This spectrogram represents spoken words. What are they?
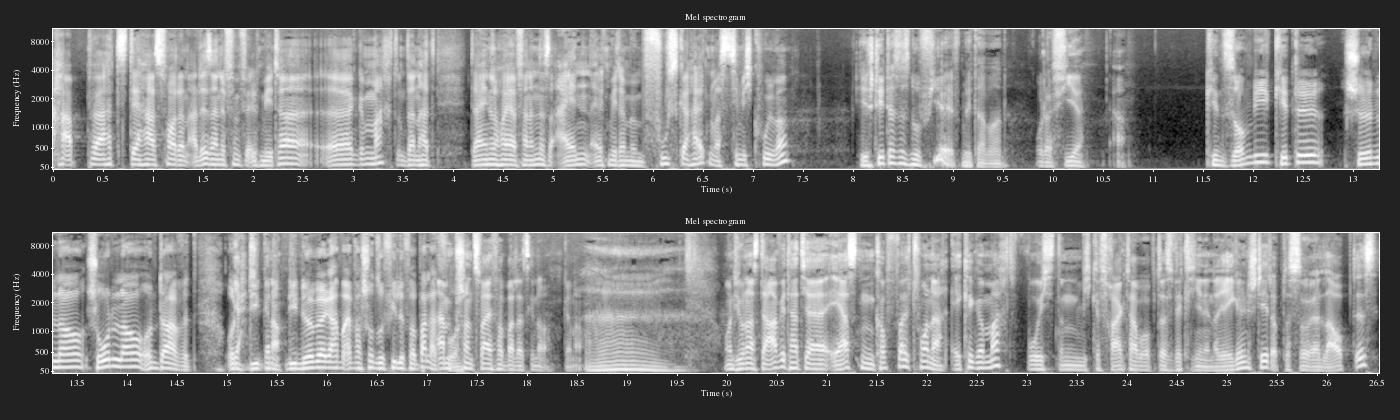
hab, hat der HSV dann alle seine fünf Elfmeter äh, gemacht und dann hat Daniel Heuer Fernandes einen Elfmeter mit dem Fuß gehalten, was ziemlich cool war. Hier steht, dass es nur vier Elfmeter waren. Oder vier, ja. Kind Zombie, Kittel, Schönlau, Schonlau und David. Und Ja, die, genau. die Nürnberger haben einfach schon so viele verballert Haben vor. schon zwei verballert, genau. genau. Ah. Und Jonas David hat ja erst ein Kopfballtor nach Ecke gemacht, wo ich dann mich gefragt habe, ob das wirklich in den Regeln steht, ob das so erlaubt ist.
